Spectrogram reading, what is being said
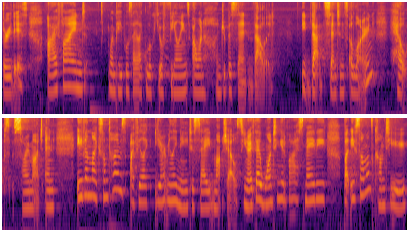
through this. I find when people say, like, look, your feelings are 100% valid it, that sentence alone helps so much. And even like sometimes I feel like you don't really need to say much else. You know, if they're wanting advice, maybe, but if someone's come to you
